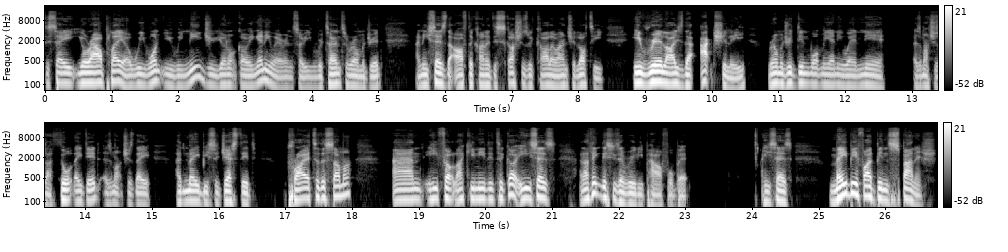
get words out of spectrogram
to say, You're our player. We want you. We need you. You're not going anywhere. And so he returned to Real Madrid. And he says that after kind of discussions with Carlo Ancelotti, he realized that actually Real Madrid didn't want me anywhere near as much as I thought they did, as much as they had maybe suggested prior to the summer. And he felt like he needed to go. He says, and I think this is a really powerful bit. He says, maybe if I'd been Spanish,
